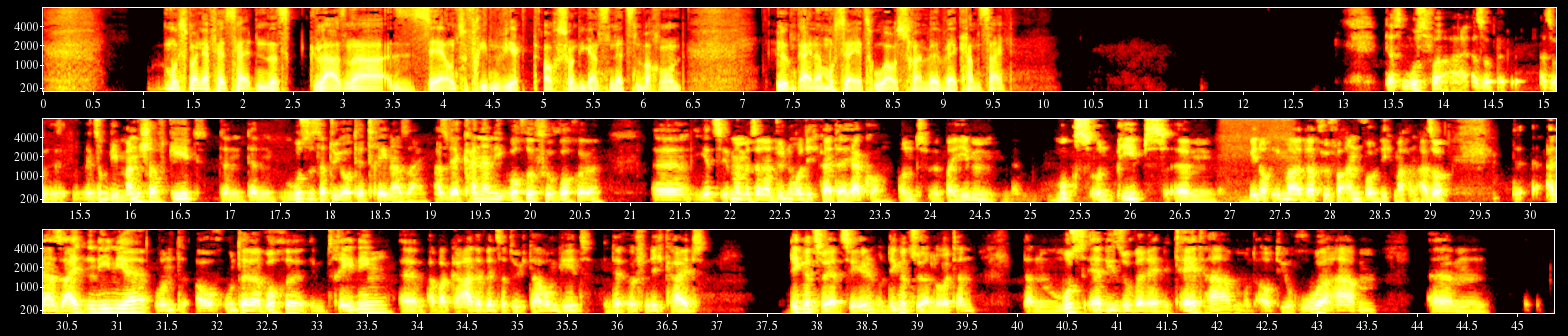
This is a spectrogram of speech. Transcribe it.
muss man ja festhalten, dass Glasner sehr unzufrieden wirkt, auch schon die ganzen letzten Wochen und irgendeiner muss ja jetzt Ruhe ausschreiben. Wer, wer kann es sein? Das muss von, also also wenn es um die Mannschaft geht, dann, dann muss es natürlich auch der Trainer sein. Also der kann ja nicht Woche für Woche äh, jetzt immer mit seiner Dünnhäutigkeit daherkommen und bei jedem Mucks und Pieps, ähm, wen auch immer dafür verantwortlich machen. Also an der Seitenlinie und auch unter der Woche im Training, äh, aber gerade wenn es natürlich darum geht, in der Öffentlichkeit Dinge zu erzählen und Dinge zu erläutern, dann muss er die Souveränität haben und auch die Ruhe haben, ähm,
